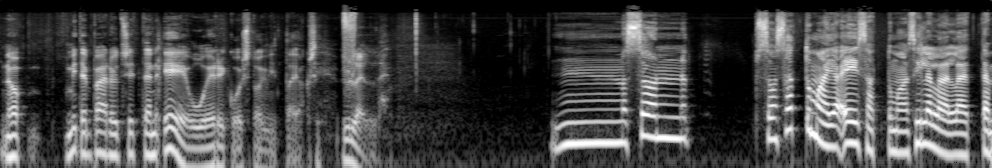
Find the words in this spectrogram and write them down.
No, miten päädyit sitten EU-erikoistoimittajaksi Ylelle? No se on, se on sattumaa ja ei sattumaa sillä lailla, että,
